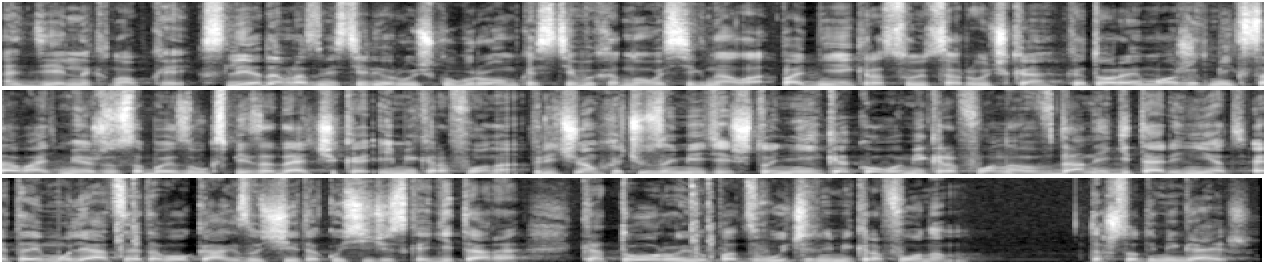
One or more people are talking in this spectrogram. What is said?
отдельной кнопкой. Следом разместили ручку громкости выходного сигнала. Под ней красуется ручка, которая может миксовать между собой звук с пьезодатчика и микрофона. Причем хочу заметить, что никакого микрофона в в данной гитаре нет. Это эмуляция того, как звучит акустическая гитара, которую подзвучили микрофоном. Да что ты мигаешь?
